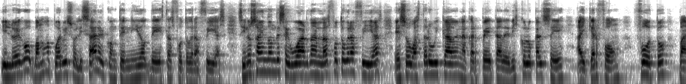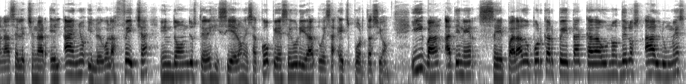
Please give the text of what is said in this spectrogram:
y luego vamos a poder visualizar el contenido de estas fotografías. Si no saben dónde se guardan las fotografías, es va a estar ubicado en la carpeta de disco local C, iCareFone, foto, van a seleccionar el año y luego la fecha en donde ustedes hicieron esa copia de seguridad o esa exportación. Y van a tener separado por carpeta cada uno de los álbumes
